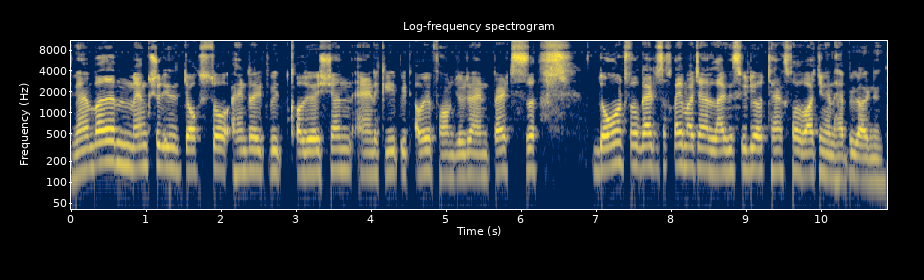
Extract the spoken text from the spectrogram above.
Remember moisture in talks so handle it with caution and keep it away from children and pets. Don't forget to subscribe my channel, like this video. Thanks for watching and happy gardening.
